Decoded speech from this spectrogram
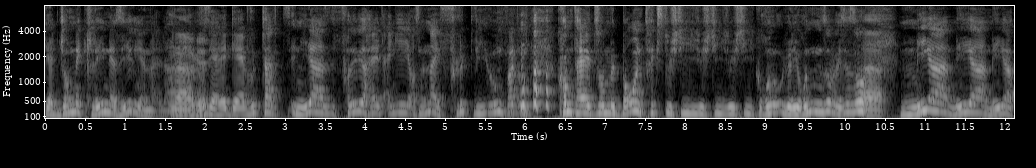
der John McClane der Serien, Alter. Ja, okay. Also der, der wird da in jeder Folge halt eigentlich auseinandergepflückt wie irgendwas und kommt halt so mit Bauerntricks durch die, durch die, durch die, über die Runden, so, weißt du so. Ja. Mega, mega, mega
